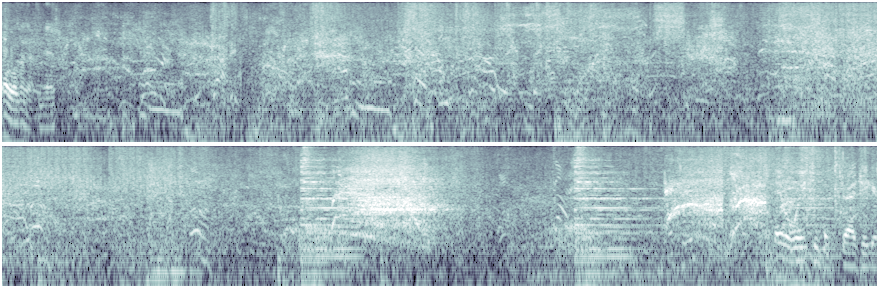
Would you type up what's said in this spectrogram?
That wasn't a miss. Strategy here.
